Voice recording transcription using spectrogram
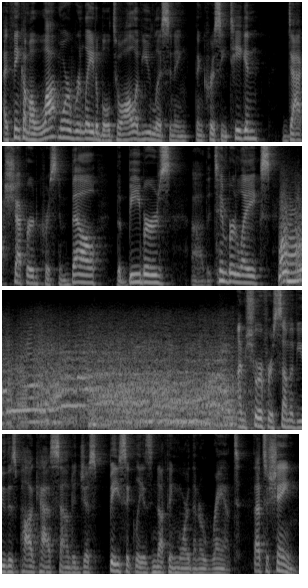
I think I'm a lot more relatable to all of you listening than Chrissy Teigen, Dax Shepard, Kristen Bell, the Biebers, uh, the Timberlakes. I'm sure for some of you, this podcast sounded just basically as nothing more than a rant. That's a shame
